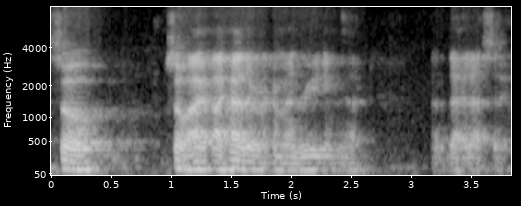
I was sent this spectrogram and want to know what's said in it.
so, so I, I highly recommend reading that, that essay.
